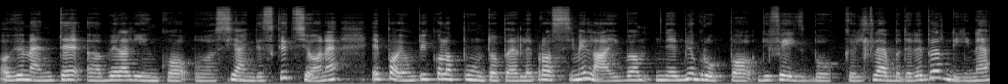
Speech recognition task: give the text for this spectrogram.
ovviamente eh, ve la linko eh, sia in descrizione e poi un piccolo appunto per le prossime live nel mio gruppo di Facebook, il Club delle Perline,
